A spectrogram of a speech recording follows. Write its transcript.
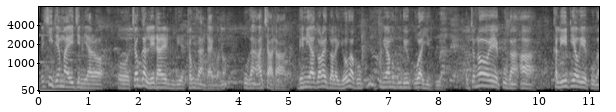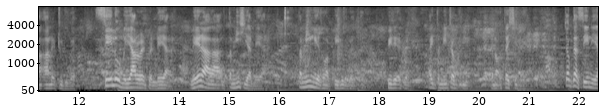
လက်ရှိတင်းမာရေးကျင်တွေကတော့ဟိုကြောက်ကလေးထားတဲ့လူတွေရဲ့ထုံးစံအတိုင်းပေါ့နော်ကိုကန်အားချထားတယ်ဘယ်နေရာသွားလိုက်သွားလိုက်ယောဂဘူးသူများမကူသေးဘူးကိုကအရင်ကူတာဟိုကျွန်တော်ရဲ့ကိုကန်အားကလေးတယောက်ရဲ့ကိုကန်အားနဲ့အတူတူပဲဆေးလို့မရတော့တဲ့အတွက်လဲရတယ်လဲတာကသမီးရှီကလဲရတယ်သမီးငယ်ဆုံးကပေးလို့ပဲပေးတဲ့အတွက်အဲ့သမီးကြောက်ကနဲ့ကျွန်တော်အသက်ရှင်နေရတယ်ကြောက်ကဆေးနေရ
